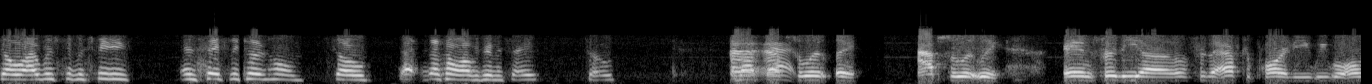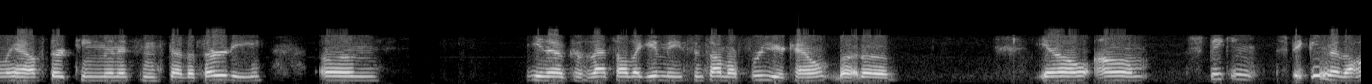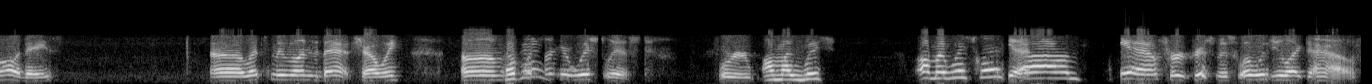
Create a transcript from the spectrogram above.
so I wish them a speedy and safe return home. So that that's all I was gonna say. So Uh, that. absolutely, absolutely. And for the uh, for the after party, we will only have 13 minutes instead of 30. Um, you know, because that's all they give me since I'm a free account. But uh, you know, um, speaking speaking of the holidays, uh, let's move on to that, shall we? Um, Okay. What's on your wish list for on my wish, on my wish list, Yeah. um. Yeah, for Christmas, what would you like to have?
